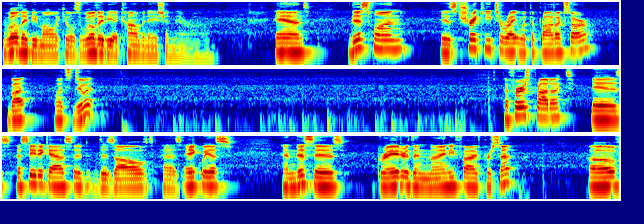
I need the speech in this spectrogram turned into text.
Will they be molecules? Will they be a combination thereof? And this one is tricky to write what the products are, but let's do it. The first product is acetic acid dissolved as aqueous, and this is greater than 95% of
